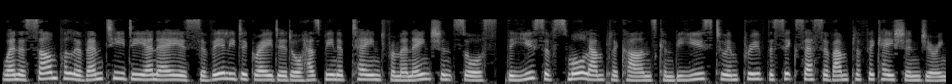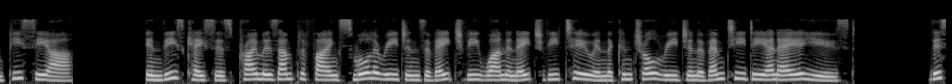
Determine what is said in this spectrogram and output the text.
When a sample of mtDNA is severely degraded or has been obtained from an ancient source, the use of small amplicons can be used to improve the success of amplification during PCR. In these cases primers amplifying smaller regions of HV1 and HV2 in the control region of mtDNA are used. This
